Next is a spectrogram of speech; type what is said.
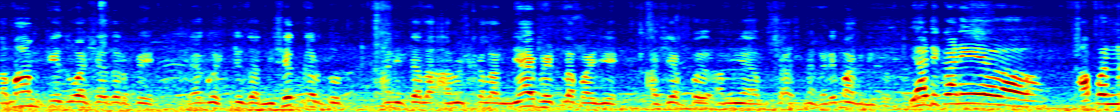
तमाम केदवाशातर्फे या गोष्टीचा निषेध करतो आणि त्याला अनुष्काला न्याय भेटला पाहिजे अशा प आम्ही शासनाकडे मागणी करतो. या ठिकाणी आपण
